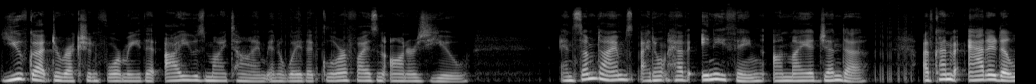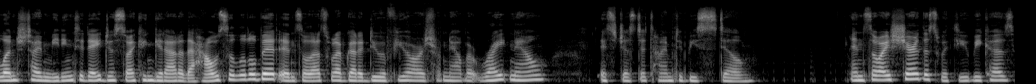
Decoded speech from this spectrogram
You've got direction for me, that I use my time in a way that glorifies and honors you. And sometimes I don't have anything on my agenda. I've kind of added a lunchtime meeting today just so I can get out of the house a little bit. And so that's what I've got to do a few hours from now. But right now, it's just a time to be still. And so I share this with you because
